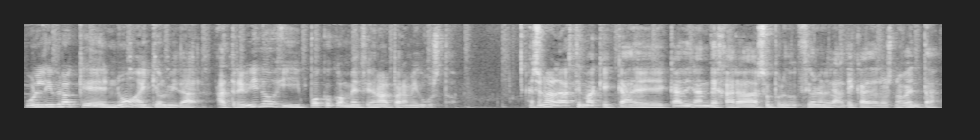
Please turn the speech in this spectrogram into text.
Un libro que no hay que olvidar, atrevido y poco convencional para mi gusto. Es una lástima que eh, Cadigan dejara su producción en la década de los 90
